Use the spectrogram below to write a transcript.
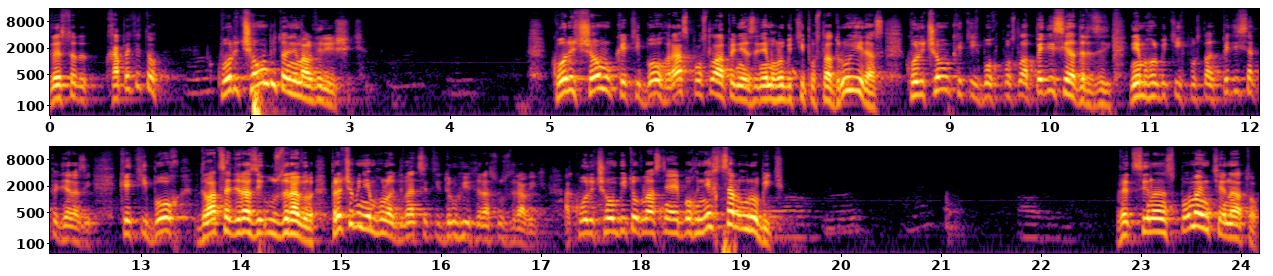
200, chápete to? Kvôli čomu by to nemal vyriešiť? Kvôli čomu, keď ti Boh raz poslal peniaze, nemohol by ti poslať druhý raz? Kvôli čomu, keď ti Boh poslal 50 razy, nemohol by ti ich poslať 55 razy? Keď ti Boh 20 razy uzdravil, prečo by nemohol aj 22. raz uzdraviť? A kvôli čomu by to vlastne aj Boh nechcel urobiť? Veď si len spomente na to,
